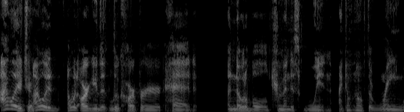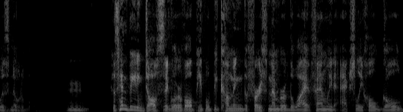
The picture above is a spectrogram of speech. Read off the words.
I, I would, Choo-choo. I would, I would argue that Luke Harper had a notable, tremendous win. I don't know if the reign was notable Mm. because him beating Dolph Ziggler of all people, becoming the first member of the Wyatt family to actually hold gold,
